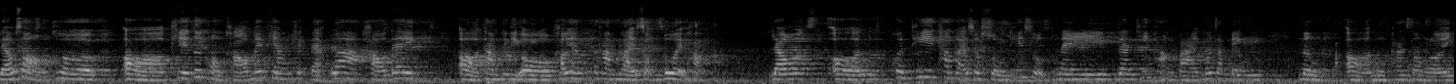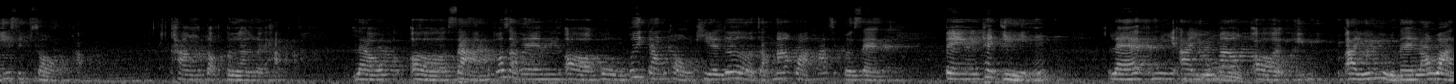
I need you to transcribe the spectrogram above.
แล้วสองคือครีเอเตอร์ของเขาไม่เพียงแต่ว่าเขาได้ทำวิดีโอเขายังทำไลฟ์สดด้วยค่ะแล้วคนที่ทำไลฟ์สดสูงที่สุดในเดือนที่ผ่านไปก็จะเป็น หนึ่งเอ่อหนึ่งพันสองร้อยยี่สิบสองค่ะ ครั้งต่อเดือนเลยค่ะ แล้วเอ่อสามก็จะเป็นเอ่อกลุ่มพฤติกรรมของเคียเดอร์จะมากกว่าห้าสิบเปอร์เซ็นเป็นเพศหญิง และมีอายุมากเอ่ออายุอยู่ในระหว่าง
